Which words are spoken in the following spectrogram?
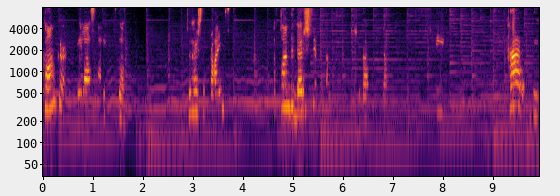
conquer Kailas Kingdom. To her surprise, upon the darshan of she had the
